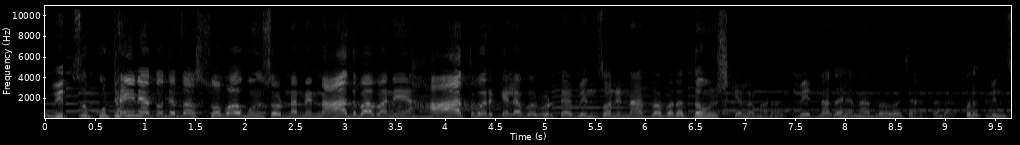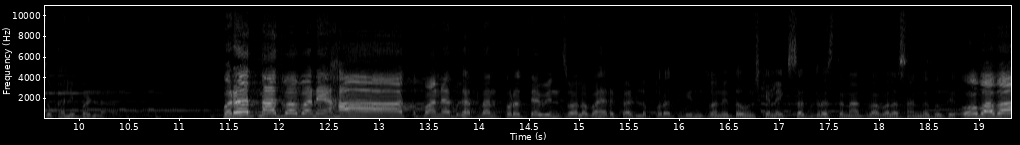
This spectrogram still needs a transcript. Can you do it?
विंचू कुठेही नाही तो त्याचा स्वभाव गुण सोडणार नाही. नाथ बाबाने हात वर केल्याबरोबर त्या विंचोने नाथ बाबाला दंश केला महाराज. वेदना झाल्या नाथ बाबाच्या हाताला. परत विंचू खाली पडला. परत नाथ बाबाने हात पाण्यात घातला आणि परत त्या विंचवाला बाहेर काढलं. परत विंचवाने दंश केला. एक सदग्रस्त नाथ बाबाला सांगत होते ओ बाबा!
